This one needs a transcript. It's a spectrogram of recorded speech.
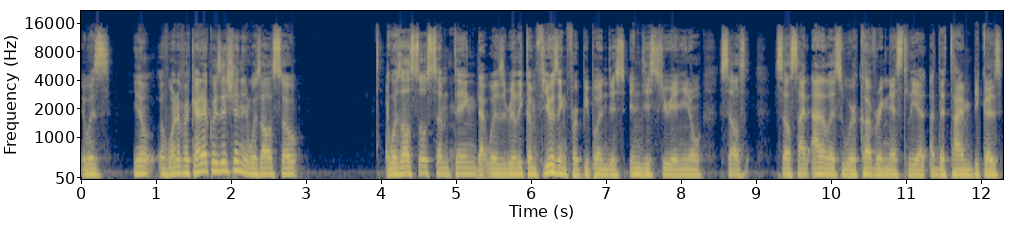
it was you know a one of a kind acquisition. It was also it was also something that was really confusing for people in this industry and you know sell sell side analysts who were covering Nestle at, at the time because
